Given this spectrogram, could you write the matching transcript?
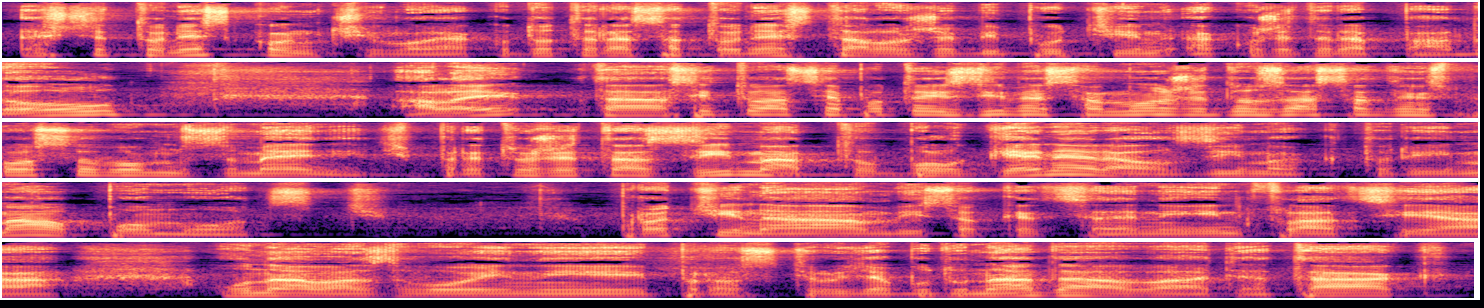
ešte to neskončilo. Ako doteraz sa to nestalo, že by Putin akože teda padol. Ale tá situácia po tej zime sa môže dosť zásadným spôsobom zmeniť, pretože tá zima, to bol generál zima, ktorý mal pomôcť proti nám, vysoké ceny, inflácia, unáva z vojny, proste ľudia budú nadávať a tak.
